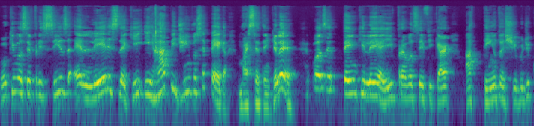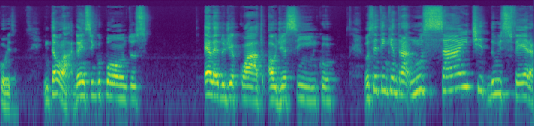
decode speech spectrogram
O que você precisa é ler esse daqui e rapidinho você pega. Mas você tem que ler. Você tem que ler aí para você ficar atento a esse tipo de coisa. Então lá, ganha 5 pontos. Ela é do dia 4 ao dia 5. Você tem que entrar no site do Esfera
